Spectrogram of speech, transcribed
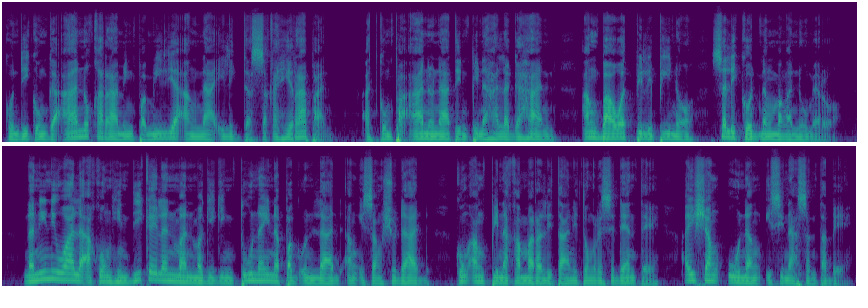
kundi kung gaano karaming pamilya ang nailigtas sa kahirapan at kung paano natin pinahalagahan ang bawat Pilipino sa likod ng mga numero. Naniniwala akong hindi kailanman magiging tunay na pag-unlad ang isang syudad kung ang pinakamaralita nitong residente ay siyang unang isinasantabi.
